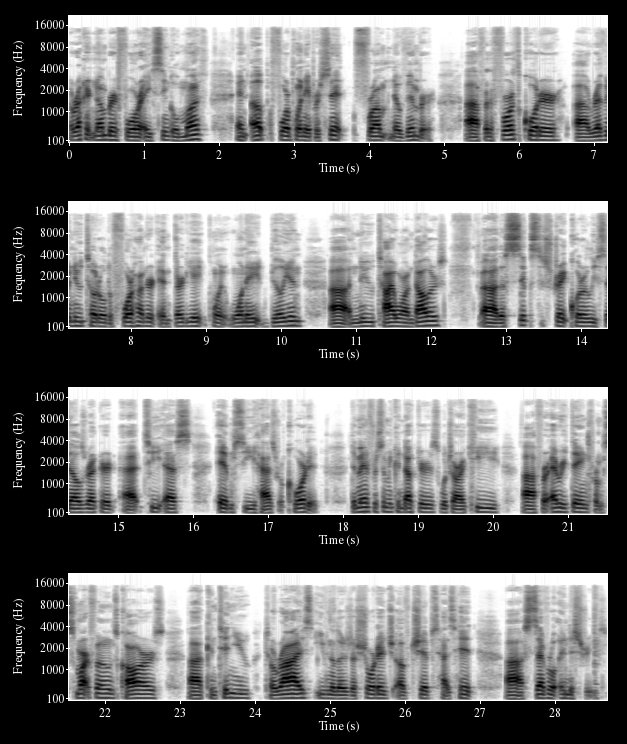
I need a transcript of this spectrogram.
A record number for a single month and up 4.8% from November. Uh, for the fourth quarter, uh, revenue totaled 438.18 billion uh, new Taiwan dollars, uh, the sixth straight quarterly sales record at TSMC has recorded. Demand for semiconductors, which are a key uh, for everything from smartphones, cars, uh, continue to rise, even though there's a shortage of chips has hit several industries.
